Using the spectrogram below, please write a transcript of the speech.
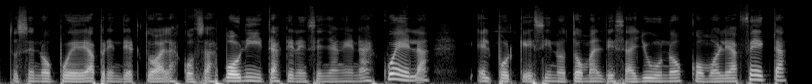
entonces no puede aprender todas las cosas bonitas que le enseñan en la escuela, el por qué si no toma el desayuno, cómo le afecta.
